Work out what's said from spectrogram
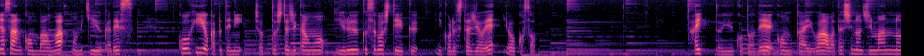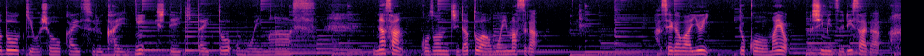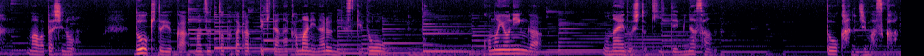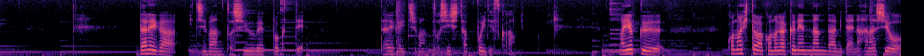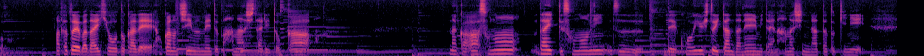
皆さんこんばんはもみきゆうかです。コーヒーを片手にちょっとした時間をゆるーく過ごしていくニコルスタジオへようこそ。はいということで今回は私の自慢の同期を紹介する回にしていきたいと思います。皆さんご存知だとは思いますが長谷川由衣土光真代清水梨沙がまあ私の同期というか、まあ、ずっと戦ってきた仲間になるんですけどこの4人が同い年と聞いて皆さんどう感じますか？誰が一番年上っぽくて誰が一番年下っぽいですか、まあ、よくこの人はこの学年なんだみたいな話を、まあ、例えば代表とかで他のチームメイトと話したりとかなんかあその代ってその人数でこういう人いたんだねみたいな話になった時に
